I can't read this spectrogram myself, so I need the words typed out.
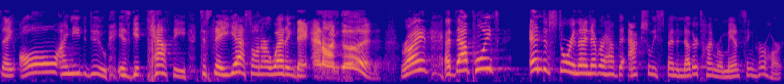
saying, all I need to do is get Kathy to say yes on our wedding day, and I'm good. Right? At that point, end of story, and then I never have to actually spend another time romancing her heart.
